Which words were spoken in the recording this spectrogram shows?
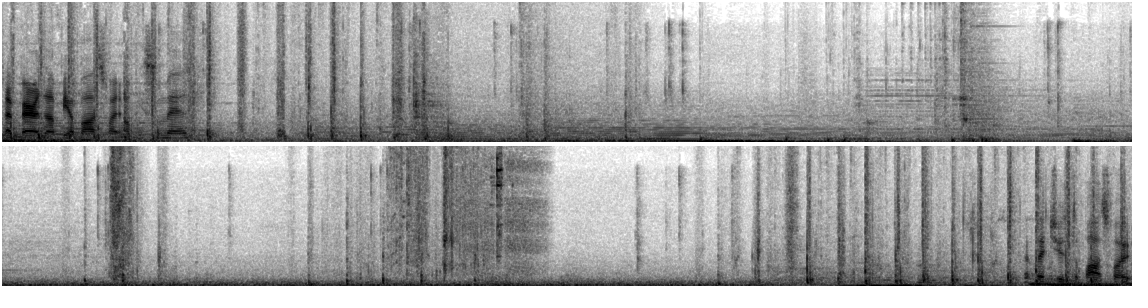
That better not be a boss fight, I'll be so mad. Bet you it's the boss fight.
